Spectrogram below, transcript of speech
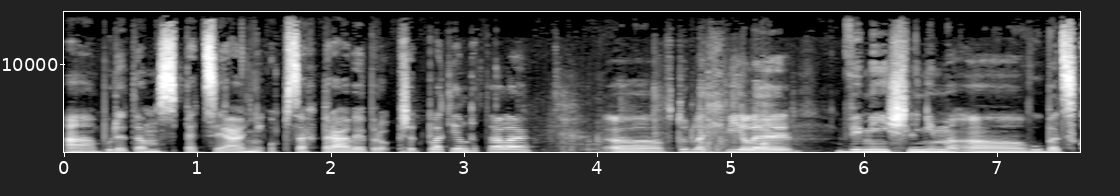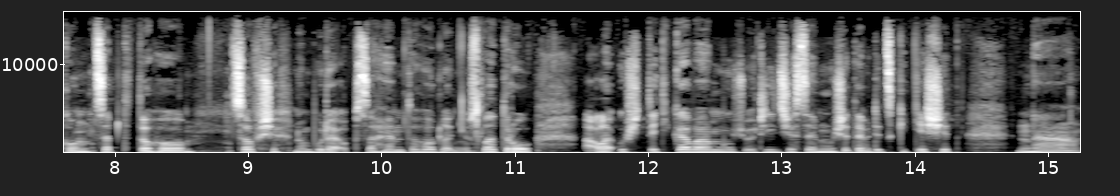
a bude tam speciální obsah právě pro předplatitele. Uh, v tuhle chvíli vymýšlím uh, vůbec koncept toho, co všechno bude obsahem tohohle newsletteru, ale už teďka vám můžu říct, že se můžete vždycky těšit na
